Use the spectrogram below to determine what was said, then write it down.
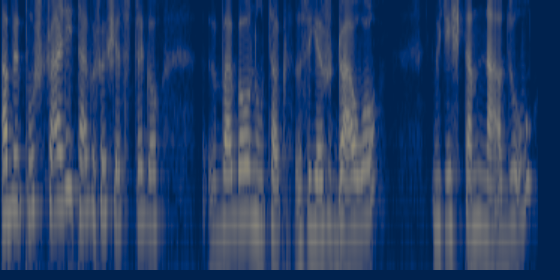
A wypuszczali tak, że się z tego wagonu tak zjeżdżało, gdzieś tam na dół,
